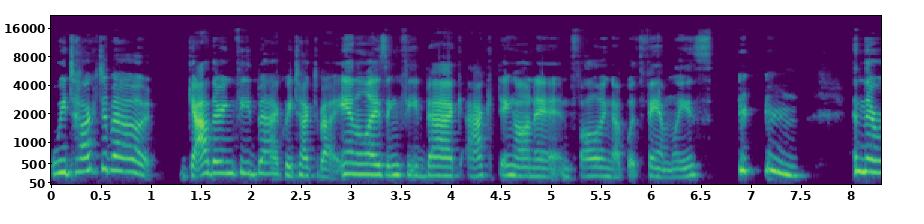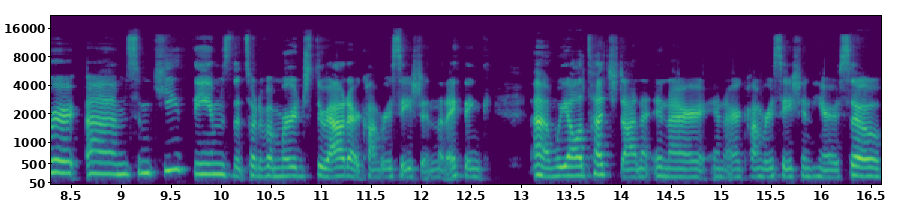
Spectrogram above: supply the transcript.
we talked about gathering feedback we talked about analyzing feedback acting on it and following up with families and there were um, some key themes that sort of emerged throughout our conversation that i think um, we all touched on in our in our conversation here so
